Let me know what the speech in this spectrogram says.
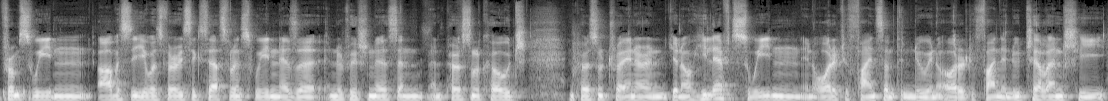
from Sweden, obviously he was very successful in Sweden as a nutritionist and, and personal coach and personal trainer, and you know he left Sweden in order to find something new, in order to find a new challenge. He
